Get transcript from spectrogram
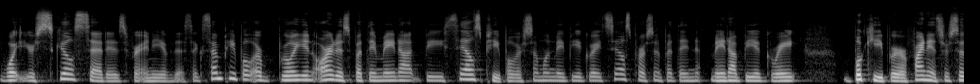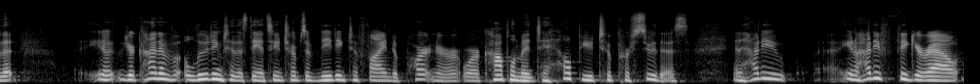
what your skill set is for any of this? Like some people are brilliant artists, but they may not be salespeople, or someone may be a great salesperson, but they may not be a great bookkeeper or financer. So that you know, you're kind of alluding to this, Nancy, in terms of needing to find a partner or a complement to help you to pursue this. And how do you, you know, how do you figure out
